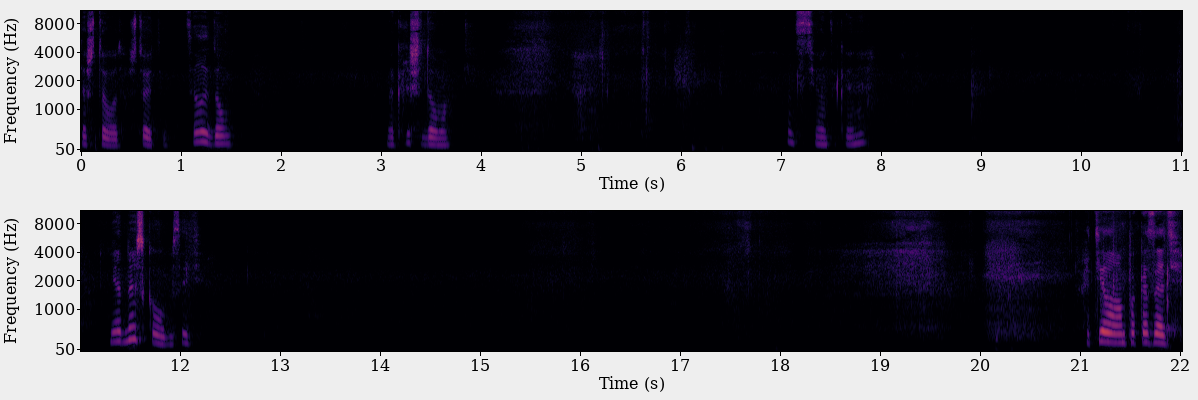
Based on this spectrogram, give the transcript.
Да что вот, что это? Целый дом. На крыше дома. Вот стена такая, да? Ни одной скобы, посмотрите. Хотела вам показать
